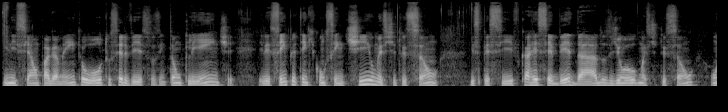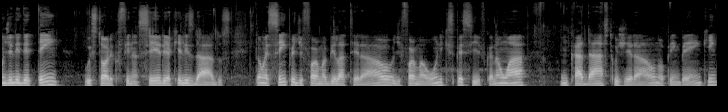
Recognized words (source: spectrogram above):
iniciar um pagamento ou outros serviços. Então, o cliente ele sempre tem que consentir uma instituição específica a receber dados de uma instituição onde ele detém o histórico financeiro e aqueles dados. Então, é sempre de forma bilateral, de forma única e específica. Não há um cadastro geral no Open Banking,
